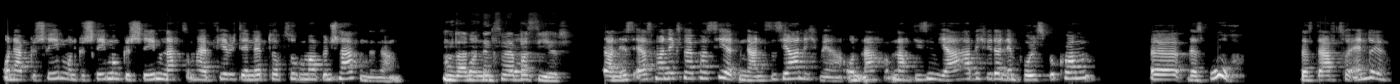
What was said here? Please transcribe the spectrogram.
und habe geschrieben und geschrieben und geschrieben. Nachts um halb vier habe ich den Laptop zugemacht, bin schlafen gegangen. Und dann und, ist nichts mehr äh, passiert. Dann ist erstmal nichts mehr passiert, ein ganzes Jahr nicht mehr. Und nach, nach diesem Jahr habe ich wieder einen Impuls bekommen, äh, das Buch, das darf zu Ende,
